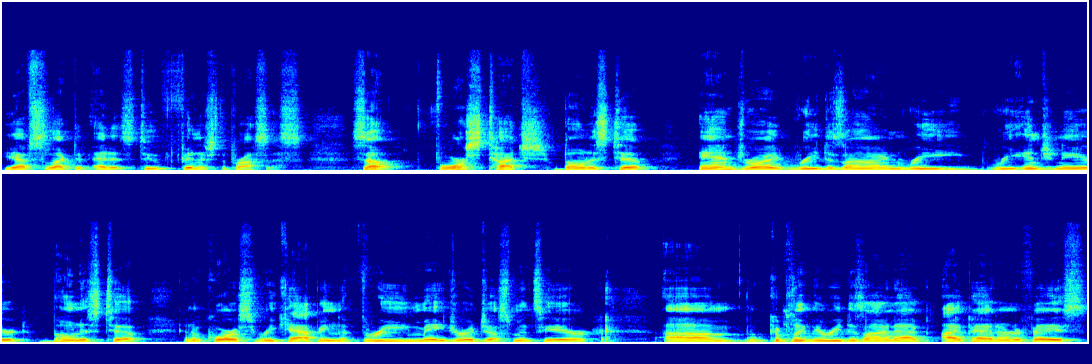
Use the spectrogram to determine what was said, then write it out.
you have selective edits to finish the process. So, Force Touch, bonus tip, Android redesign, re, re-engineered, bonus tip, and of course, recapping the three major adjustments here. Um, completely redesigned iPad interface,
